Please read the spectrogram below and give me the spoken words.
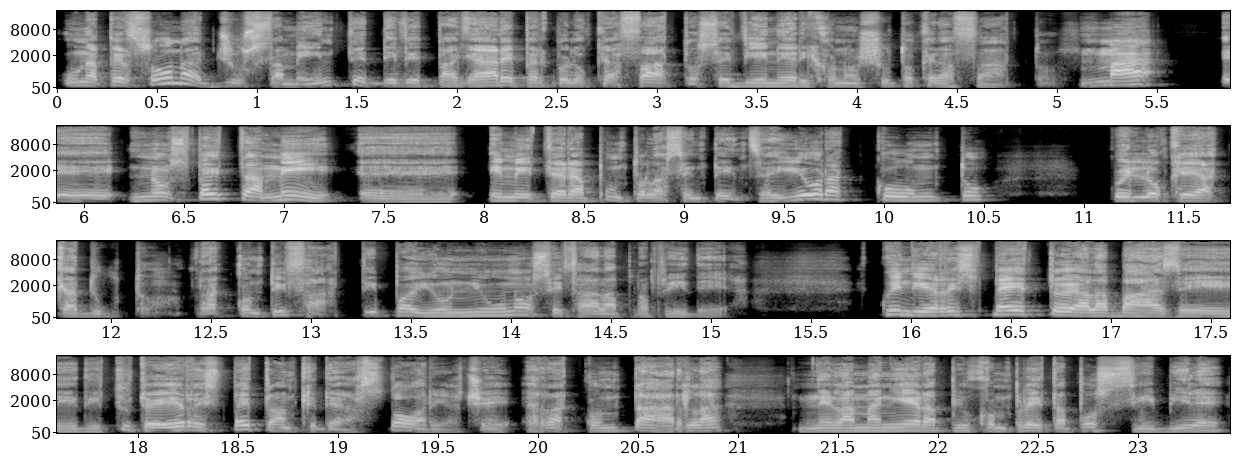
una persona giustamente deve pagare per quello che ha fatto se viene riconosciuto che l'ha fatto, ma eh, non spetta a me eh, emettere appunto la sentenza, io racconto quello che è accaduto, racconto i fatti, poi ognuno si fa la propria idea. Quindi il rispetto è alla base di tutto e il rispetto anche della storia, cioè raccontarla nella maniera più completa possibile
